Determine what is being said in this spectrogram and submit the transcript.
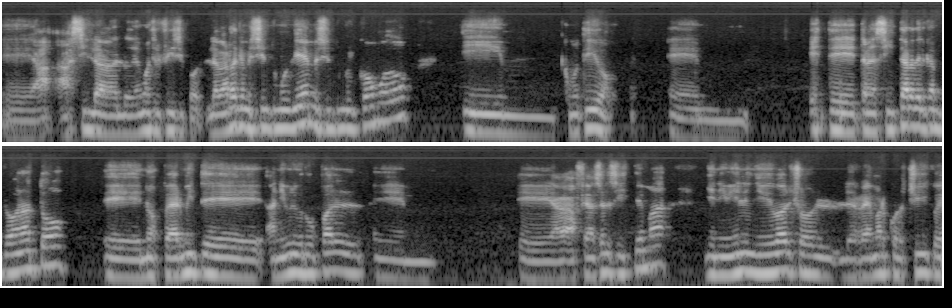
eh, así lo demuestra el físico. La verdad que me siento muy bien, me siento muy cómodo y, como te digo, em, este transitar del campeonato eh, nos permite a nivel grupal em, afianzar el sistema y a nivel individual yo le remarco a los chicos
